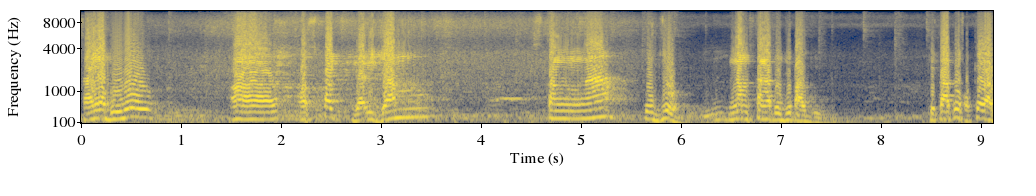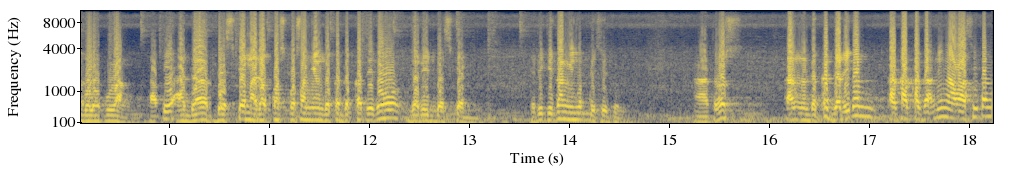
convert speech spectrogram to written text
saya dulu eh, ospek dari jam setengah tujuh Hmm. enam setengah tujuh pagi kita tuh oke lah boleh pulang tapi ada base camp ada kos-kosan yang dekat-dekat itu jadi base camp. Jadi kita nginep di situ. Nah terus karena dekat jadi kan kakak-kakak ini ngawasi kan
